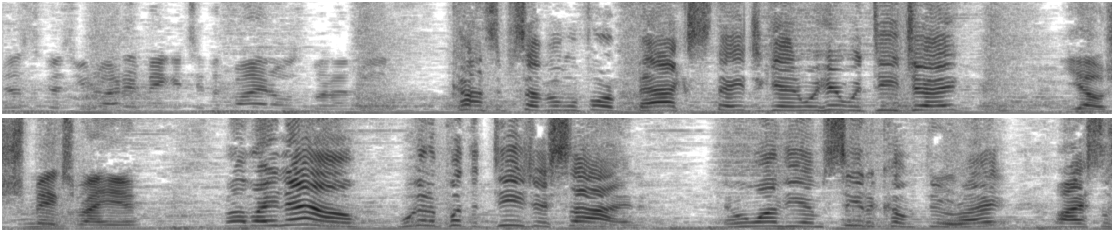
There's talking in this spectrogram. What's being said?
Just because you know I didn't make it to the finals, but I mean, Concept 714 backstage again. We're here with DJ. yo, Schmicks right here. Well, right now, we're gonna put the DJ side, and we want the MC to come through, right? All right, so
